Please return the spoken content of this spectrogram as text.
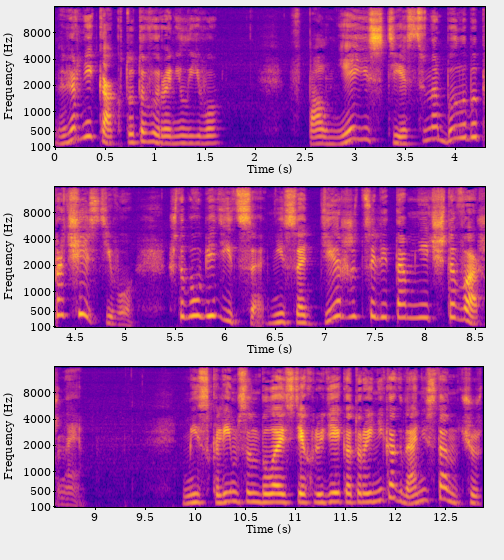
Наверняка кто-то выронил его. Вполне естественно было бы прочесть его, чтобы убедиться, не содержится ли там нечто важное. Мисс Климсон была из тех людей, которые никогда не станут чуж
